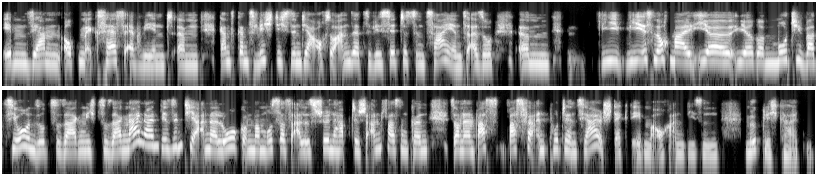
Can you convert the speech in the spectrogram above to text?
eben, Sie haben Open Access erwähnt, ähm, ganz, ganz wichtig sind ja auch so Ansätze wie Citizen Science. Also ähm, wie, wie ist nochmal ihr, Ihre Motivation sozusagen, nicht zu sagen, nein, nein, wir sind hier analog und man muss das alles schön haptisch anfassen können, sondern was, was für ein Potenzial steckt eben auch an diesen Möglichkeiten?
